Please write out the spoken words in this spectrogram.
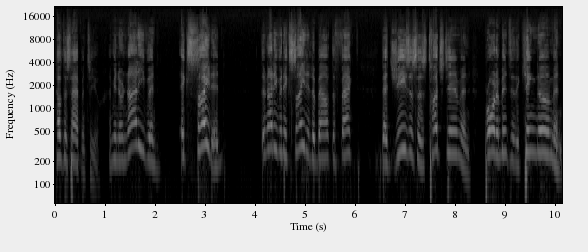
"How'd this happen to you?" I mean, they're not even excited. They're not even excited about the fact that Jesus has touched him and brought him into the kingdom and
